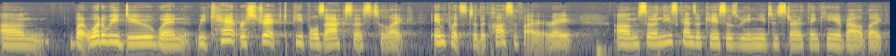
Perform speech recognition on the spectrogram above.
Um, but what do we do when we can't restrict people's access to like inputs to the classifier, right? Um, so in these kinds of cases, we need to start thinking about like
